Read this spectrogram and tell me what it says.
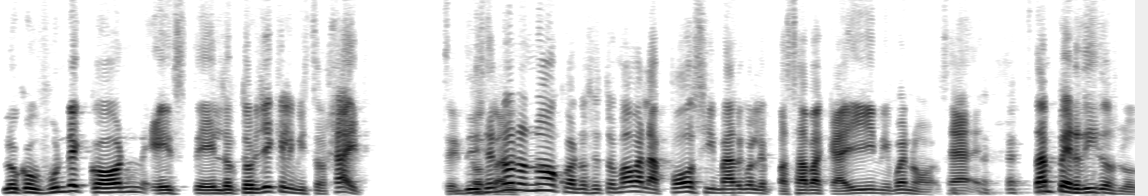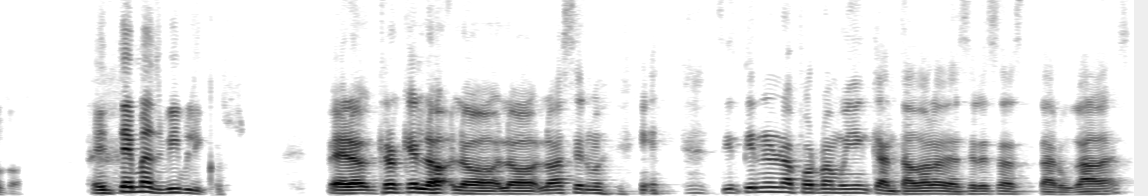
lo confunde con este, el Dr. Jekyll y Mr. Hyde. Dice, no, no, no, cuando se tomaba la pócima algo le pasaba a Caín y bueno, o sea, están perdidos los dos en temas bíblicos. Pero creo que lo, lo, lo, lo, hacen muy bien. Sí, tienen una forma muy encantadora de hacer esas tarugadas.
